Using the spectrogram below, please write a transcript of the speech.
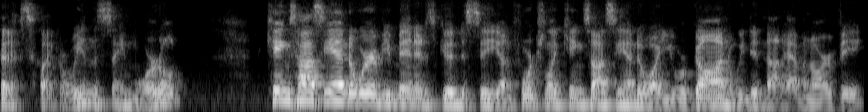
it's like, are we in the same world? King's Hacienda, where have you been? It is good to see. Unfortunately, King's Hacienda, while you were gone, we did not have an RV.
